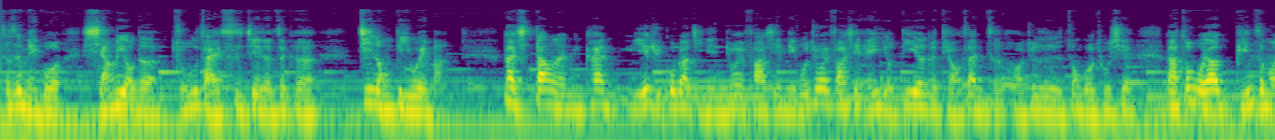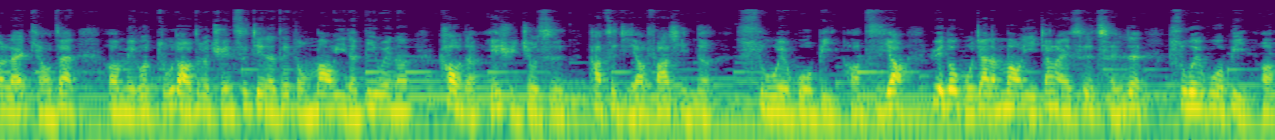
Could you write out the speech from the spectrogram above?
这是美国享有的主宰世界的这个金融地位嘛。那当然，你看，也许过不了几年，你就会发现，美国就会发现，哎，有第二个挑战者，哦，就是中国出现。那中国要凭什么来挑战，呃，美国主导这个全世界的这种贸易的地位呢？靠的也许就是他自己要发行的数位货币，好，只要越多国家的贸易将来是承认数位货币，哦，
